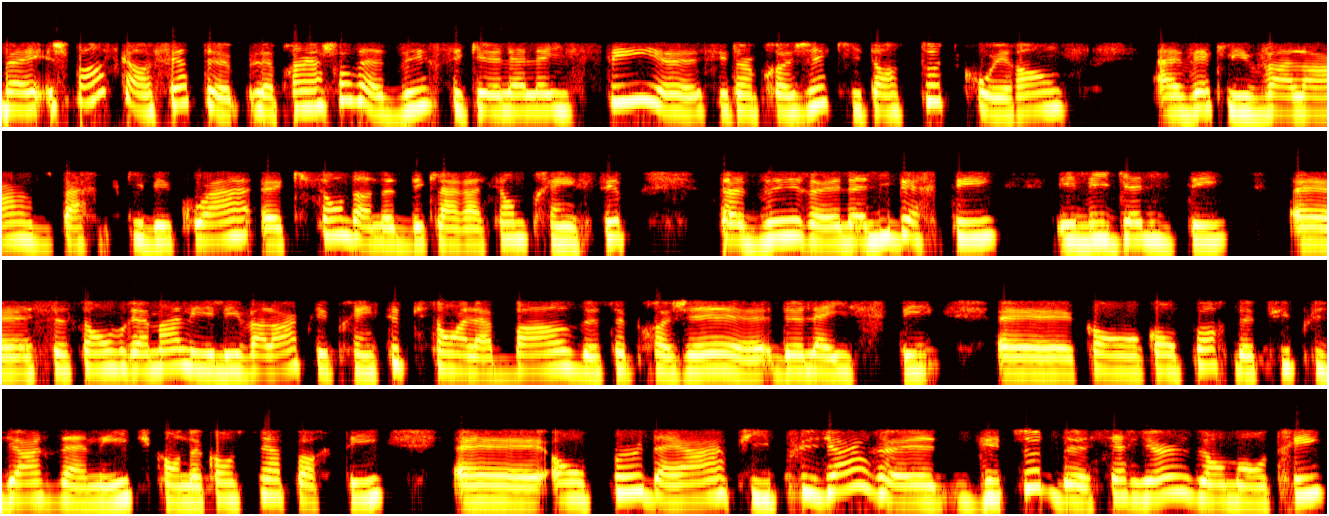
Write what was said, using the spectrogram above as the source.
Ben, je pense qu'en fait, euh, la première chose à dire, c'est que la laïcité, euh, c'est un projet qui est en toute cohérence avec les valeurs du Parti québécois qui sont dans notre déclaration de principe, c'est-à-dire la liberté et l'égalité, euh, ce sont vraiment les, les valeurs et les principes qui sont à la base de ce projet euh, de laïcité euh, qu'on porte depuis plusieurs années puis qu'on a continué à porter. on peut d'ailleurs, puis plusieurs études sérieuses l'ont montré,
